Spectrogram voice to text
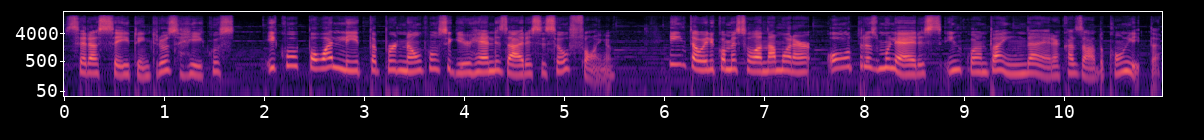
ser aceito entre os ricos e culpou a Lita por não conseguir realizar esse seu sonho. Então ele começou a namorar outras mulheres enquanto ainda era casado com Lita.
